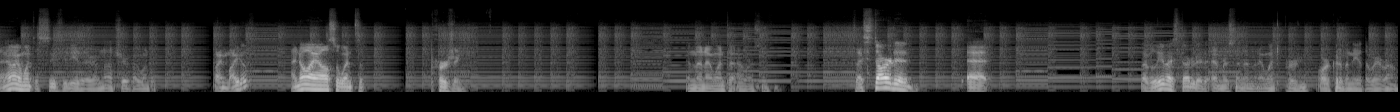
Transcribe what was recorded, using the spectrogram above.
I know I went to CCD there. I'm not sure if I went to. I might have. I know I also went to Pershing. And then I went to Emerson. So I started at. I believe I started at Emerson and then I went to Pershing, or it could have been the other way around.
